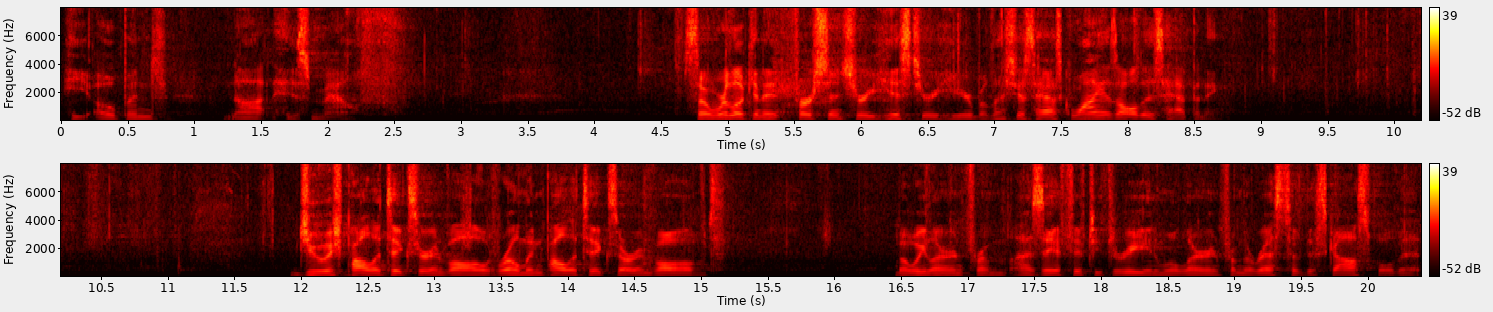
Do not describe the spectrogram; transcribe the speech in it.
he opened not his mouth. So we're looking at first century history here, but let's just ask why is all this happening? Jewish politics are involved, Roman politics are involved. But we learn from Isaiah 53, and we'll learn from the rest of this gospel that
